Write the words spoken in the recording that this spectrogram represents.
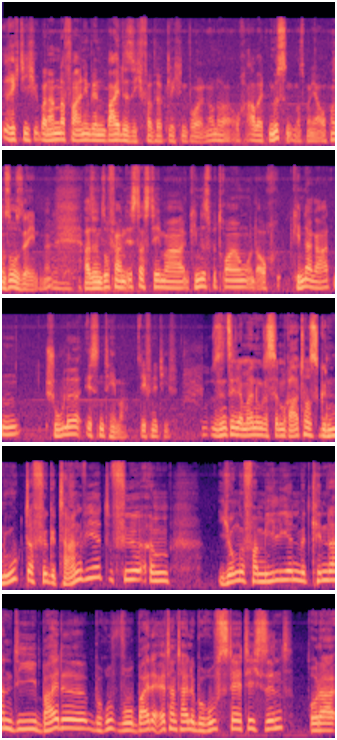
richtig übereinander, vor allen Dingen, wenn beide sich verwirklichen wollen oder auch arbeiten müssen, muss man ja auch mal so sehen. Ne? Mhm. Also insofern ist das Thema Kindesbetreuung und auch Kindergarten Schule ist ein Thema, definitiv. Sind Sie der Meinung, dass im Rathaus genug dafür getan wird für ähm, junge Familien mit Kindern, die beide Beruf, wo beide Elternteile berufstätig sind? Oder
